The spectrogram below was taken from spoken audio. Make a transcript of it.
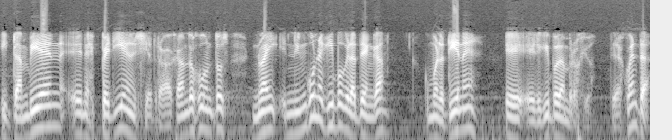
y también en experiencia trabajando juntos, no hay ningún equipo que la tenga como la tiene eh, el equipo de Ambrogio. ¿Te das cuenta?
